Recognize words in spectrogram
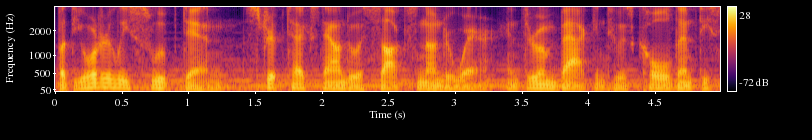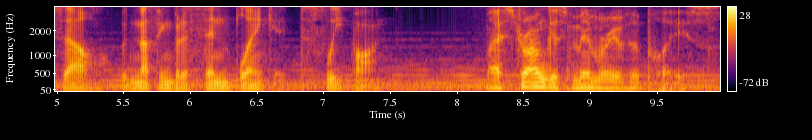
But the orderlies swooped in, stripped Tex down to his socks and underwear, and threw him back into his cold, empty cell with nothing but a thin blanket to sleep on. My strongest memory of the place,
